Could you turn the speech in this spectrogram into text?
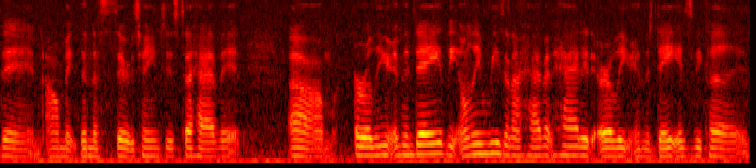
then I'll make the necessary changes to have it um, earlier in the day. The only reason I haven't had it earlier in the day is because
